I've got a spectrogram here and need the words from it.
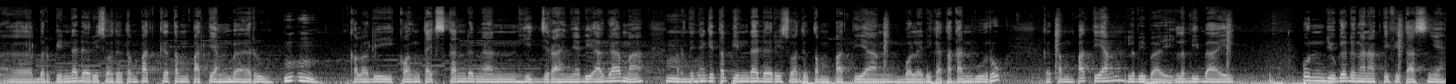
eh, berpindah dari suatu tempat ke tempat yang baru. Mm-mm. Kalau dikontekskan dengan hijrahnya di agama, artinya kita pindah dari suatu tempat yang boleh dikatakan buruk ke tempat yang Lebih baik. lebih baik pun juga dengan aktivitasnya.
